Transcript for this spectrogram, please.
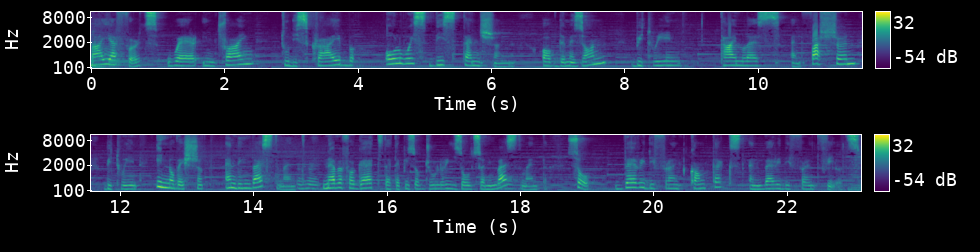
My efforts were in trying to describe always this tension of the Maison between timeless and fashion, between innovation and investment. Mm -hmm. Never forget that a piece of jewelry is also an investment. Mm -hmm. So, very different context and very different fields.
